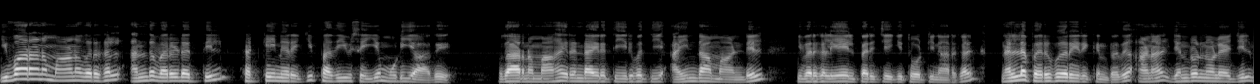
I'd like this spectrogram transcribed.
இவ்வாறான மாணவர்கள் அந்த வருடத்தில் கற்கை நிறைக்கு பதிவு செய்ய முடியாது. உதாரணமாக இரண்டாயிரத்தி இருபத்தி ஐந்தாம் ஆண்டில் இவர்கள் ஏஎல் பரீட்சைக்கு தோற்றினார்கள். நல்ல பெறுபேறு இருக்கின்றது. ஆனால் ஜெனரல் நாலேஜில்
